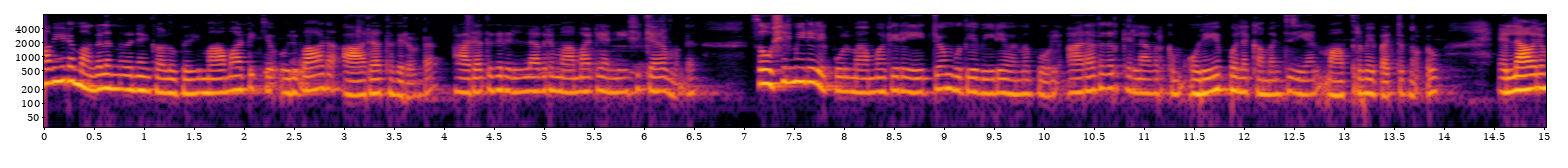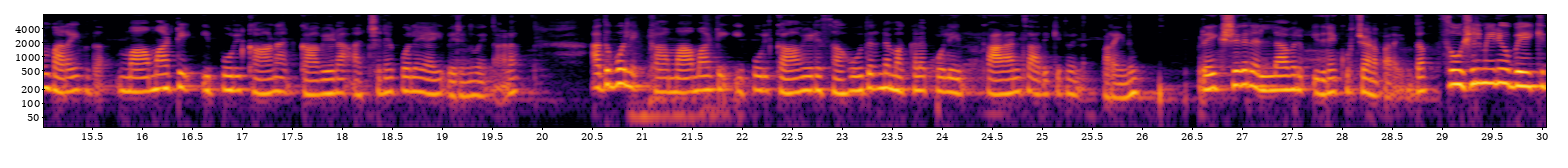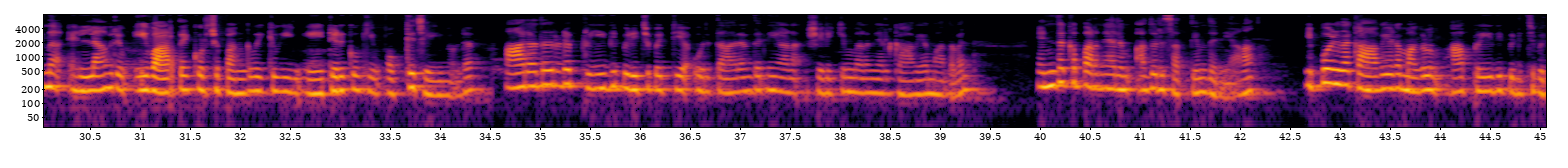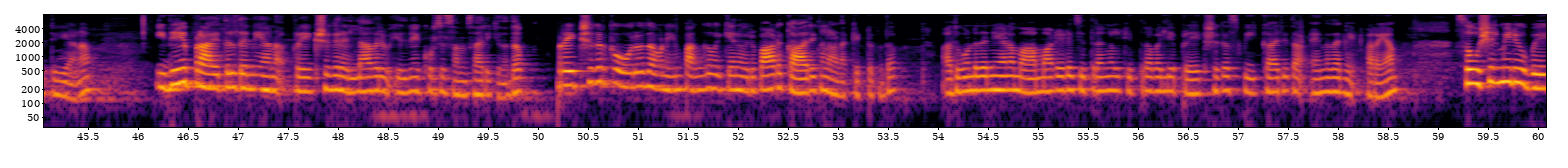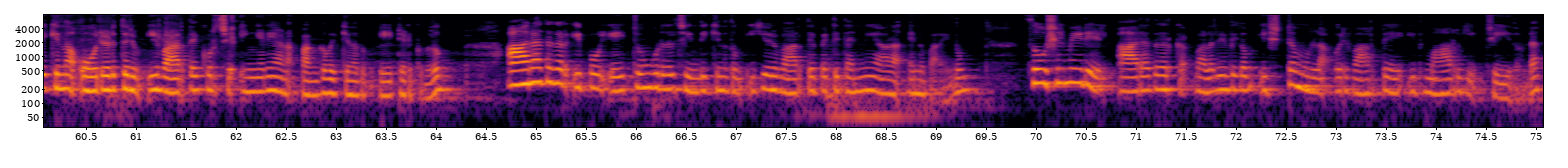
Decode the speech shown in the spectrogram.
കാവ്യയുടെ മകൾ എന്നതിനേക്കാൾ ഉപരി മാമാട്ടിക്ക് ഒരുപാട് ആരാധകരുണ്ട്. ആരാധകരെല്ലാവരും മാമാട്ടി അന്വേഷിക്കാറുമുണ്ട്. സോഷ്യൽ മീഡിയയിൽ ഇപ്പോൾ മാമാട്ടിയുടെ ഏറ്റവും പുതിയ വീഡിയോ വന്നപ്പോൾ ആരാധകർക്ക് എല്ലാവർക്കും ഒരേപോലെ കമന്റ് ചെയ്യാൻ മാത്രമേ പറ്റുന്നുള്ളൂ. എല്ലാവരും പറയുന്നത് മാമാട്ടി ഇപ്പോൾ കാണാൻ കാവ്യയുടെ അച്ഛനെ പോലെയായി വരുന്നു എന്നാണ്. അതുപോലെ മാമാട്ടി ഇപ്പോൾ കാവ്യയുടെ സഹോദരന്റെ മക്കളെപ്പോലെയും കാണാൻ സാധിക്കുന്നുവെന്ന് പറയുന്നു. പ്രേക്ഷകരെല്ലാവരും ഇതിനെക്കുറിച്ചാണ് പറയുന്നത്. സോഷ്യൽ മീഡിയ ഉപയോഗിക്കുന്ന എല്ലാവരും ഈ വാർത്തയെക്കുറിച്ച് പങ്കുവയ്ക്കുകയും ഏറ്റെടുക്കുകയും ഒക്കെ ചെയ്യുന്നുണ്ട്. ആരാധകരുടെ പ്രീതി പിടിച്ചു പറ്റിയ ഒരു താരം തന്നെയാണ് ശരിക്കും പറഞ്ഞാൽ കാവ്യ മാധവൻ. എന്തൊക്കെ പറഞ്ഞാലും അതൊരു സത്യം തന്നെയാണ്. ഇപ്പോഴത്തെ കാവ്യയുടെ മകളും ആ പ്രീതി പിടിച്ചു പറ്റുകയാണ്. ഇതേ പ്രായത്തിൽ തന്നെയാണ് പ്രേക്ഷകരെല്ലാവരും ഇതിനെക്കുറിച്ച് സംസാരിക്കുന്നത്. പ്രേക്ഷകർക്ക് ഓരോ തവണയും പങ്കുവയ്ക്കാൻ ഒരുപാട് കാര്യങ്ങളാണ് കിട്ടുന്നത്. അതുകൊണ്ട് തന്നെയാണ് മാമാടിയുടെ ചിത്രങ്ങൾക്ക് ഇത്ര വലിയ പ്രേക്ഷക സ്വീകാര്യത എന്ന് തന്നെ പറയാം. സോഷ്യൽ മീഡിയ ഉപയോഗിക്കുന്ന ഓരോരുത്തരും ഈ വാർത്തയെക്കുറിച്ച് ഇങ്ങനെയാണ് പങ്കുവയ്ക്കുന്നതും ഏറ്റെടുക്കുന്നതും. ആരാധകർ ഇപ്പോൾ ഏറ്റവും കൂടുതൽ ചിന്തിക്കുന്നതും ഈ ഒരു വാർത്തയെപ്പറ്റി തന്നെയാണ് എന്ന് പറയുന്നു. സോഷ്യൽ മീഡിയയിൽ ആരാധകർക്ക് വളരെയധികം ഇഷ്ടമുള്ള ഒരു വാർത്തയായി ഇത് മാറുകയും ചെയ്യുന്നുണ്ട്.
